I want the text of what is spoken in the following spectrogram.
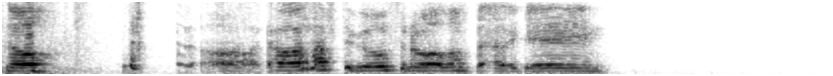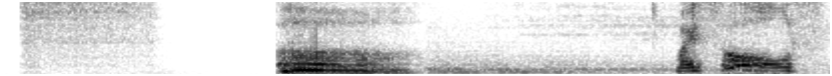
No. Oh, no, no, I have to go through all of that again. Oh. My souls.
